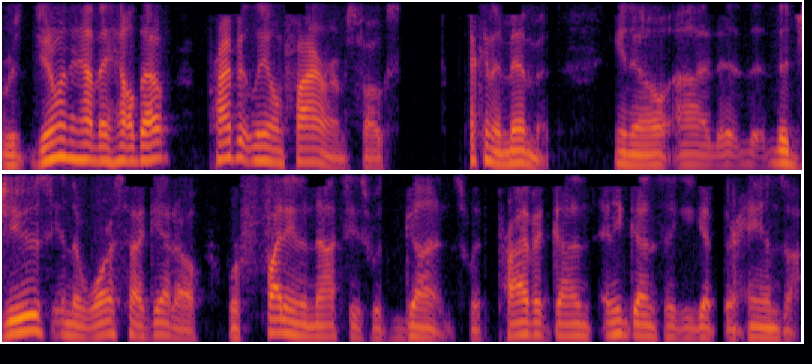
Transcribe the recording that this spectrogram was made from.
Do you know how they held out? Privately owned firearms, folks. Second Amendment. You know, uh, the, the Jews in the Warsaw Ghetto were fighting the Nazis with guns, with private guns, any guns they could get their hands on.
